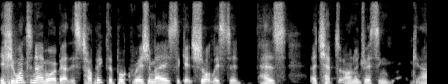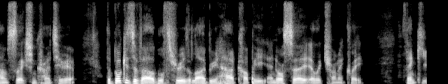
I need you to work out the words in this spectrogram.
If you want to know more about this topic, the book Resumes That Get Shortlisted has a chapter on addressing um, selection criteria. The book is available through the library in hard copy and also electronically. Thank you.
